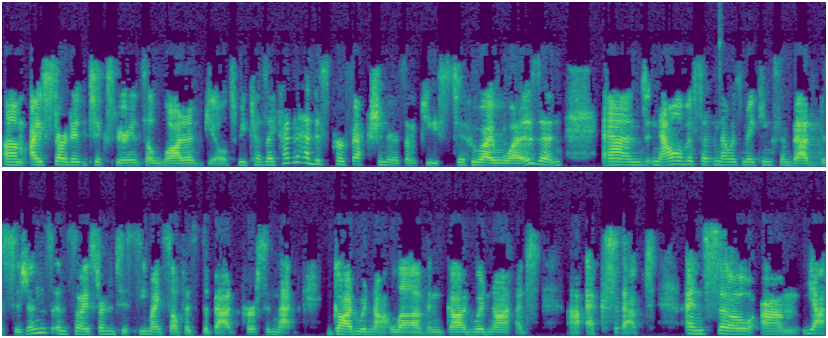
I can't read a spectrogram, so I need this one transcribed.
um, I started to experience a lot of guilt because I kind of had this perfectionism piece to who I was. And, and now all of a sudden I was making some bad decisions. And so I started to see myself as the bad person that God would not love and God would not uh, accept. And so, um, yeah,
